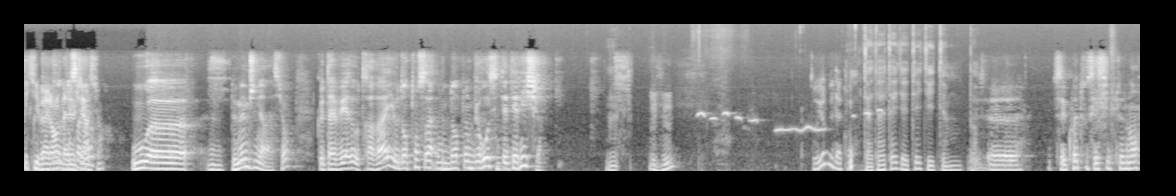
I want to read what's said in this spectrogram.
Équivalent de la même génération. ou euh, de même génération que tu avais au travail ou dans ton ou dans ton bureau si tu étais riche. Mhm. Oui, on est d'accord. Euh, c'est quoi tous ces sifflements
